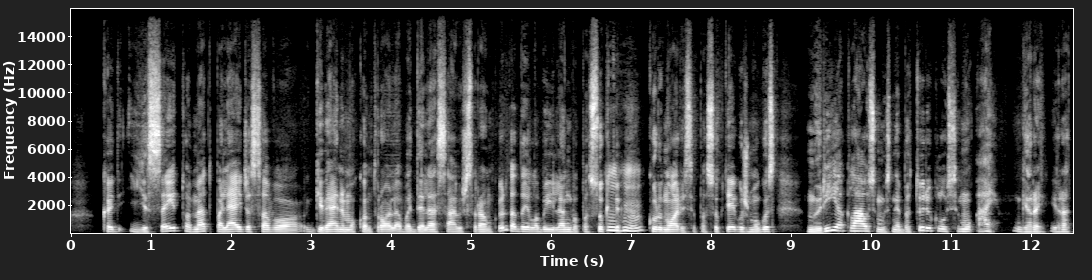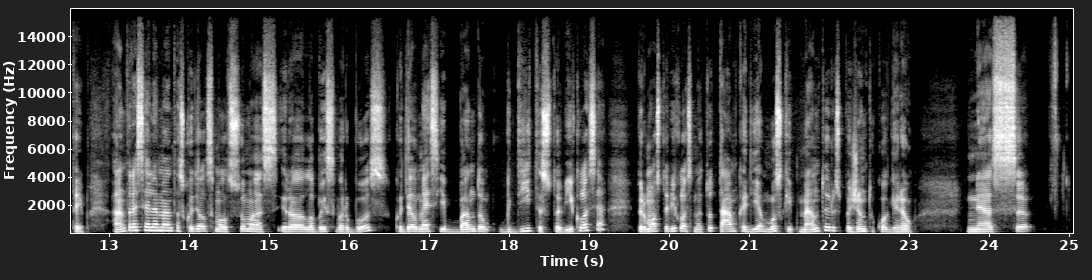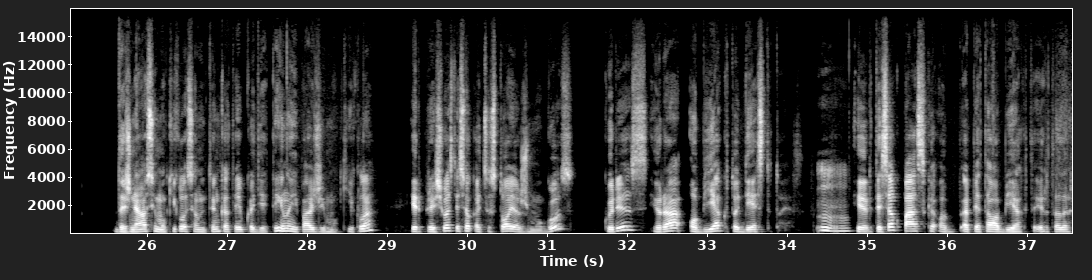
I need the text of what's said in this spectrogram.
kad jisai tuomet paleidžia savo gyvenimo kontrolę vadelę savo iš rankų ir tada jį labai lengva pasukti, Mhm. kur norisi pasukti. Jeigu žmogus nuryja klausimus, nebeturi klausimų, ai, gerai, yra taip. Antras elementas, kodėl smalsumas yra labai svarbus, kodėl mes jį bandom ugdyti stovyklose, pirmos stovyklos metu tam, kad jie mus kaip mentorius pažintų kuo geriau. Nes dažniausiai mokyklose nutinka taip, kad jie ateina į, pavyzdžiui, mokyklą ir prieš juos tiesiog atsistoja žmogus, kuris yra objekto dėstytojas Mhm. ir tiesiog pasakoja apie tą objektą ir tada,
